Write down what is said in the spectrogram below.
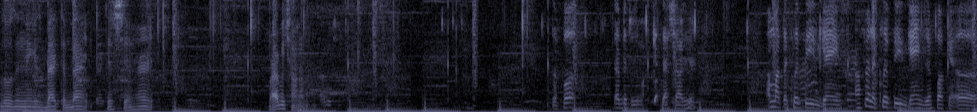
Losing niggas back to back. This shit hurt. Bro, I be trying to. The fuck? That bitch was my. Get that shit out of here. I'm about to clip these games. I'm finna clip these games and fucking uh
